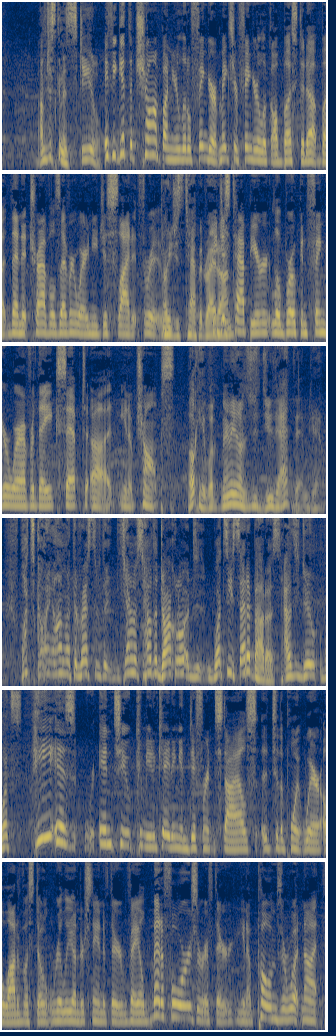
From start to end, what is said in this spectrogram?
I'm just gonna steal. If you get the chomp on your little finger, it makes your finger look all busted up, but then it travels everywhere and you just slide it through. Or you just tap it right you on. just tap your little broken finger wherever they accept, uh, you know, chomps. Okay, well maybe I'll just do that then. Yeah. What's going on with the rest of the? Tell us how the Dark Lord. What's he said about us? How's he do? What's He is into communicating in different styles uh, to the point where a lot of us don't really understand if they're veiled metaphors or if they're, you know, poems or whatnot.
